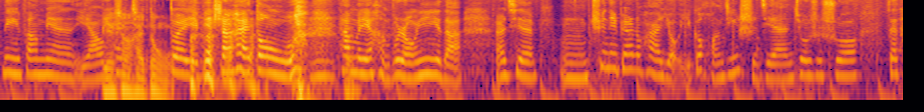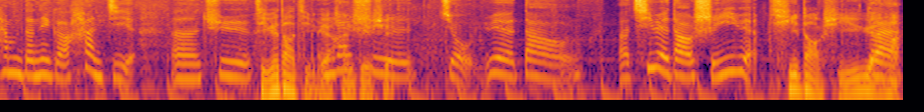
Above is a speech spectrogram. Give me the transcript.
另一方面也要别伤害动物对，也别伤害动物，他们也很不容易的。而且，嗯，去那边的话有一个黄金时间，就是说在他们的那个旱季，嗯、去几月到几月？应该是九月到呃七月到十一月，七到十一月对哈，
